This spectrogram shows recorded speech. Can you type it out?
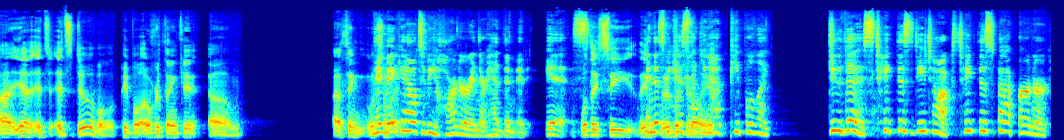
Uh, yeah, it's it's doable. People overthink it. Um, I think they make it out to be harder in their head than it is. Well, they see they, and it's because like you have people like do this take this detox take this fat burner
